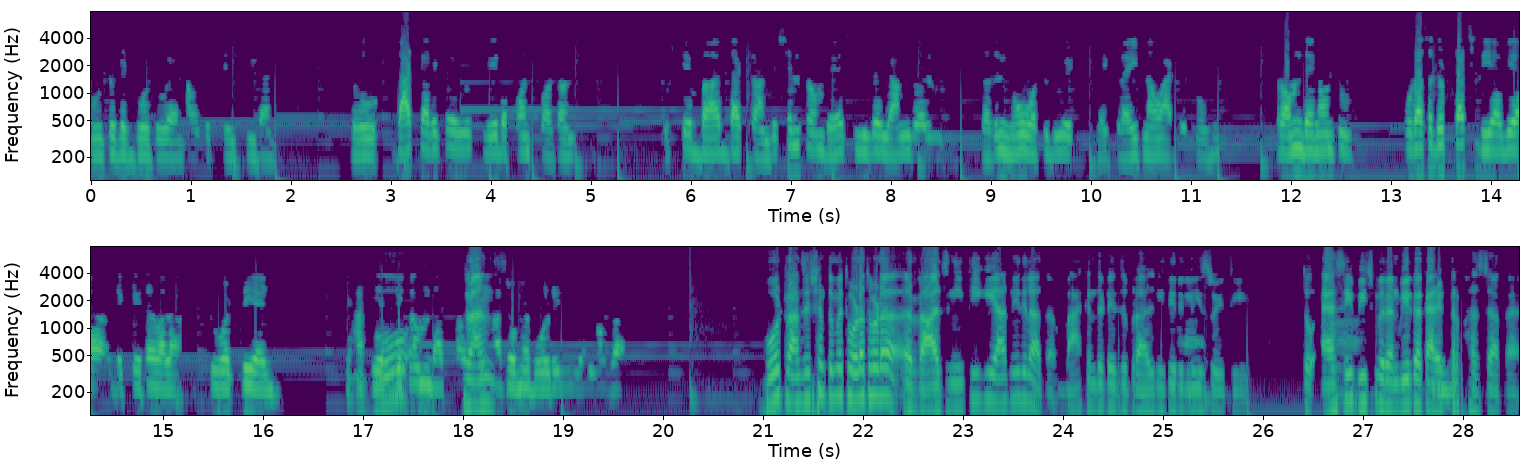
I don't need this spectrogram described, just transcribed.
who should it go to and how to think be done so that character was played upon spot on उसके बाद that transition from where she is a young girl doesn't know what to do like right now at this moment from then on to थोड़ा सा जो टच दिया गया डिक्टेटर वाला towards the end. become that trans- जो मैं बोल रही हूँ होगा। वो ट्रांजिशन तुम्हें थोड़ा थोड़ा राजनीति की याद नहीं दिलाता? बैक इन द डे जब राजनीति रिलीज़ हाँ। हुई थी तो ऐसे ही हाँ। बीच में रणवीर का कैरेक्टर फंस जाता है।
